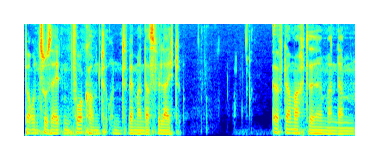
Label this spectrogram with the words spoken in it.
bei uns so selten vorkommt und wenn man das vielleicht öfter macht, man dann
